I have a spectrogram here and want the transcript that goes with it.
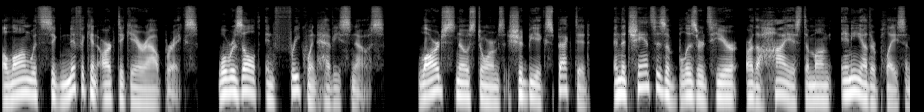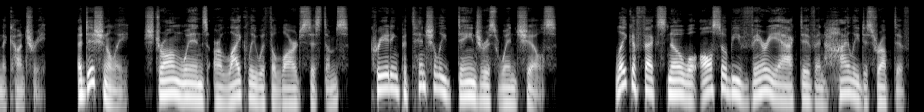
along with significant Arctic air outbreaks, will result in frequent heavy snows. Large snowstorms should be expected, and the chances of blizzards here are the highest among any other place in the country. Additionally, strong winds are likely with the large systems, creating potentially dangerous wind chills. Lake effect snow will also be very active and highly disruptive,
